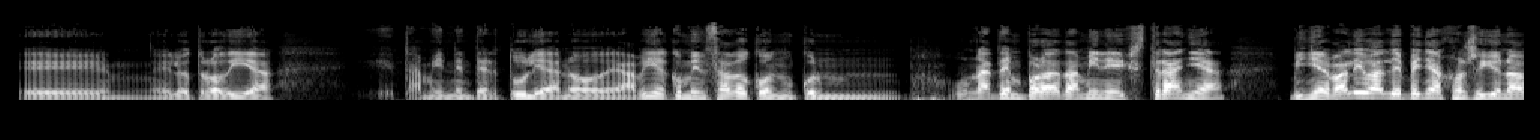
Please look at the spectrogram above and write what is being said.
eh, el otro día. Eh, también en tertulia, ¿no? Había comenzado con, con una temporada también extraña. Viñalbal y Valdepeñas consiguió una,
